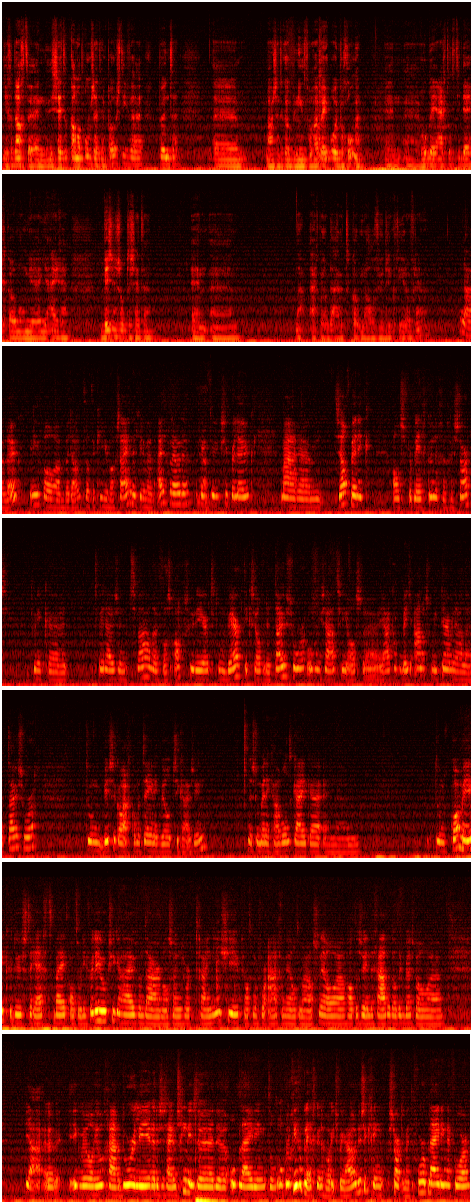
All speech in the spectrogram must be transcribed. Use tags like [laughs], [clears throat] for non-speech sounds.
je gedachten en je zet, kan dat omzetten in positieve punten. Uh, maar we zijn natuurlijk ook benieuwd van waar ben je ooit begonnen? En eh, hoe ben je eigenlijk tot het idee gekomen om je, je eigen business op te zetten? En ehm, nou, eigenlijk willen we daar het komende half uur, drie kwartier over hebben. Nou, leuk. In ieder geval uh, bedankt dat ik hier mag zijn, dat jullie me hebben uitgenodigd. Dat vind ik natuurlijk super leuk. Maar um, zelf ben ik als verpleegkundige gestart toen ik uh, 2012 was afgestudeerd. Toen werkte ik zelf in de thuiszorgorganisatie als, uh, ja, ik had een beetje aandachtsgebied terminale thuiszorg. Toen wist ik al eigenlijk al meteen, ik wil het ziekenhuis in. Dus toen ben ik gaan rondkijken en um, toen kwam ik dus terecht bij het Antonie Verleeuwk ziekenhuis. Want daar was een soort traineeship. Had ik me voor aangemeld. Maar al snel uh, hadden ze in de gaten dat ik best wel... Uh, ja, uh, ik wil heel graag doorleren. Dus ze zeiden misschien is de, de opleiding tot oncologieverpleegkundige wel iets voor jou. Dus ik ging starten met de vooropleiding daarvoor.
